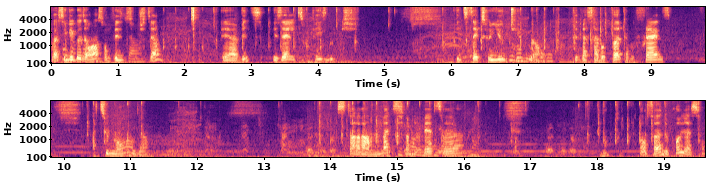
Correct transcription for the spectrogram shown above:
ouais, c'est Gecko01 sur, Facebook, Twitter, et euh, Vince et Zel sur Facebook. Vince sur YouTube, faites passer à vos potes, à vos friends, à tout le monde. Histoire d'avoir un maximum de personnes. Bon, ça va, nous progressons.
